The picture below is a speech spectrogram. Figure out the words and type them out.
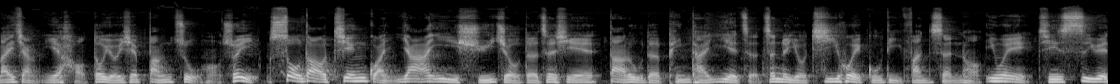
来讲。也好，都有一些帮助哈，所以受到监管压抑许久的这些大陆的平台业者，真的有机会谷底翻身哦。因为其实四月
